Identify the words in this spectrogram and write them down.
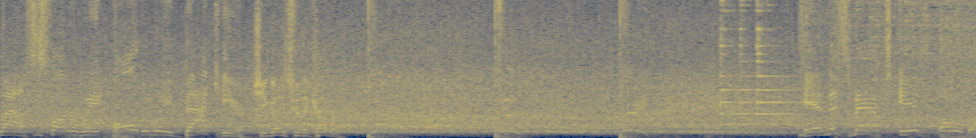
Wow, she's fought her way all the way back here. She goes for the cover. And this match is over.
